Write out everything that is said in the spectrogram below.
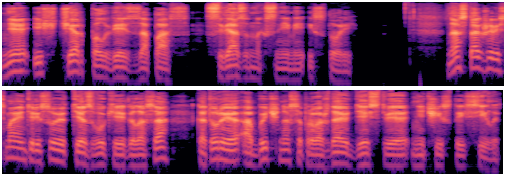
не исчерпал весь запас связанных с ними историй. Нас также весьма интересуют те звуки и голоса, которые обычно сопровождают действия нечистой силы.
